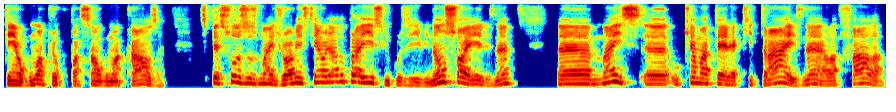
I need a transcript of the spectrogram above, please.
tem alguma preocupação, alguma causa? As pessoas, os mais jovens, têm olhado para isso, inclusive, não só eles, né? Uh, mas uh, o que a matéria aqui traz, né? Ela fala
